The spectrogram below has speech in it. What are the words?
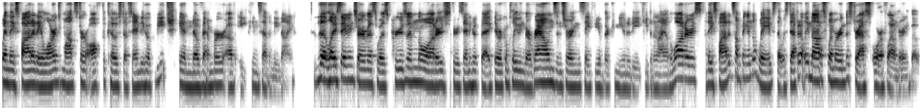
when they spotted a large monster off the coast of Sandy Hook Beach in November of 1879. The life saving service was cruising the waters through Sandy Hook Bay. They were completing their rounds, ensuring the safety of their community, keeping an eye on the waters. They spotted something in the waves that was definitely not a swimmer in distress or a floundering boat.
